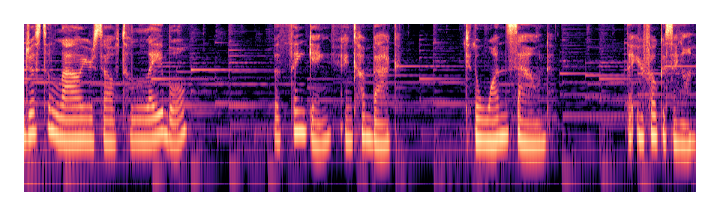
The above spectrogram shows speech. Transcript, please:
just allow yourself to label the thinking and come back to the one sound that you're focusing on.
